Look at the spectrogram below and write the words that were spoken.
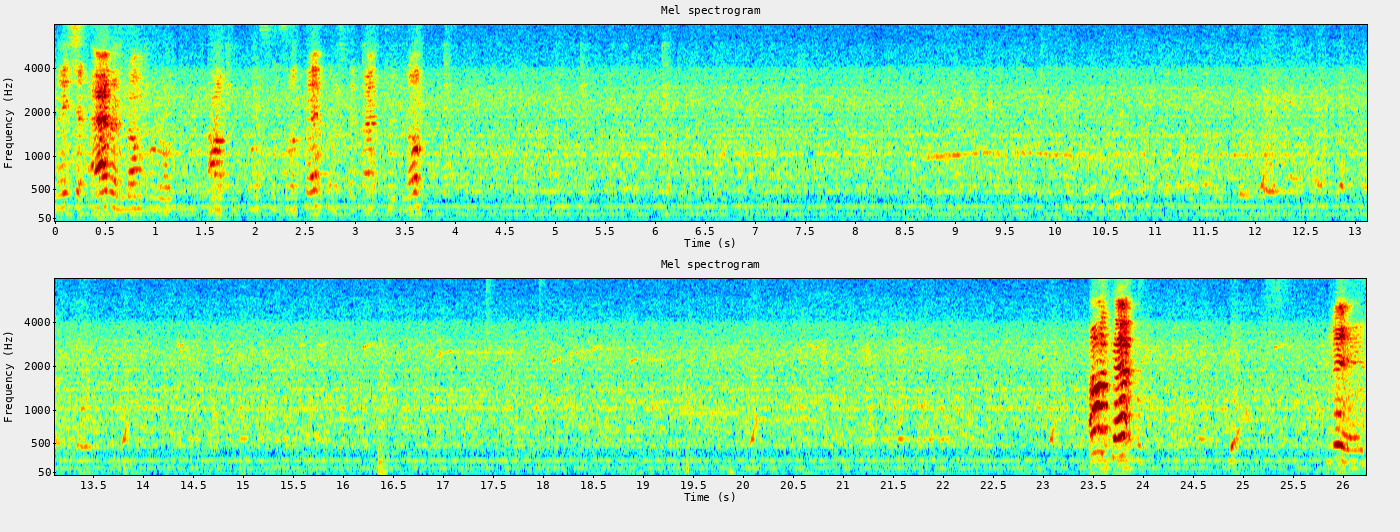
And they should add a number of octopuses. Okay, let's get back to nope. Okay. Midge.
